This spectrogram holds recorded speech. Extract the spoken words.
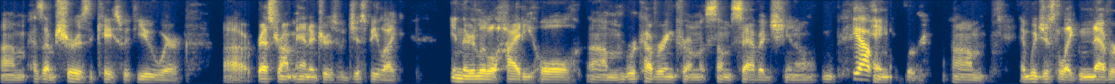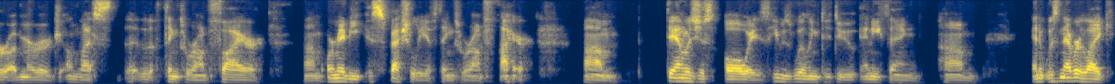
um, as I'm sure is the case with you, where uh, restaurant managers would just be like in their little hidey hole, um, recovering from some savage, you know, Yep. hangover, um, and would just like never emerge unless the things were on fire, um, or maybe especially if things were on fire. Um, Dan was just always he was willing to do anything, um, and it was never like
